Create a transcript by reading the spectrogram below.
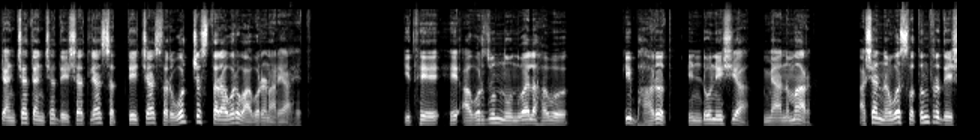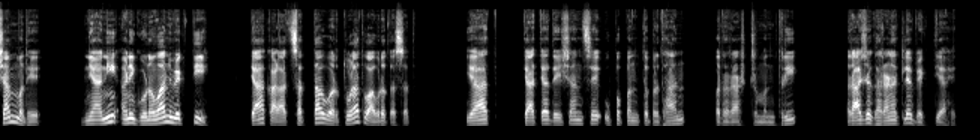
त्यांच्या त्यांच्या देशातल्या सत्तेच्या सर्वोच्च स्तरावर वावरणाऱ्या आहेत. इथे हे आवर्जून नोंदवायला हवं की भारत इंडोनेशिया म्यानमार अशा नवस्वतंत्र देशांमध्ये ज्ञानी आणि गुणवान व्यक्ती त्या काळात सत्ता वर्तुळात वावरत असत. यात त्या त्या देशांचे उपपंतप्रधान परराष्ट्रमंत्री राजघराण्यातल्या व्यक्ती आहेत.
